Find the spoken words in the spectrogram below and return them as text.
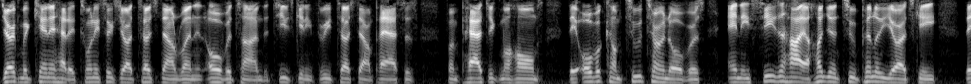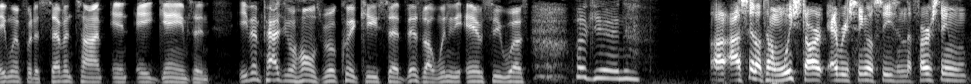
Jerick McKinnon had a 26 yard touchdown run in overtime. The Chiefs getting three touchdown passes from Patrick Mahomes. They overcome two turnovers and a season high 102 penalty yards, Key. They went for the seventh time in eight games. And even Patrick Mahomes, real quick, Key said this about winning the AFC West again. I say all the time when we start every single season, the first thing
